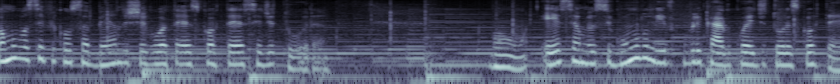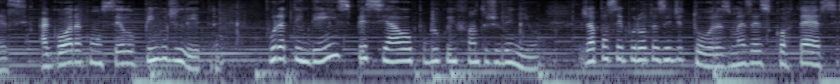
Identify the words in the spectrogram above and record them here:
Como você ficou sabendo e chegou até a Escortece Editora? Bom, esse é o meu segundo livro publicado com a editora Escortece, agora com o selo Pingo de Letra, por atender em especial ao público infanto-juvenil. Já passei por outras editoras, mas a Escortece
